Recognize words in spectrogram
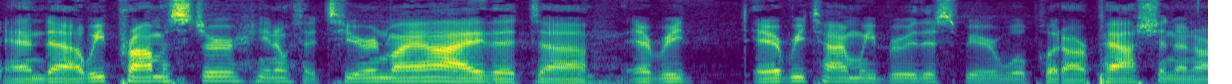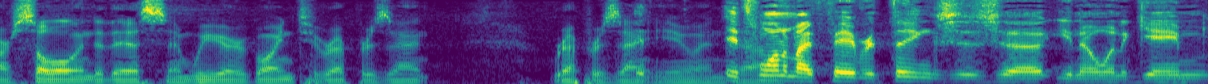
And uh, we promised her, you know, with a tear in my eye, that uh, every every time we brew this beer, we'll put our passion and our soul into this, and we are going to represent represent you. And It's uh, one of my favorite things is uh, you know when a game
